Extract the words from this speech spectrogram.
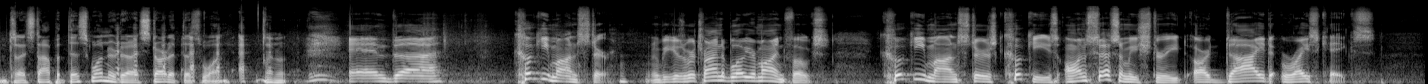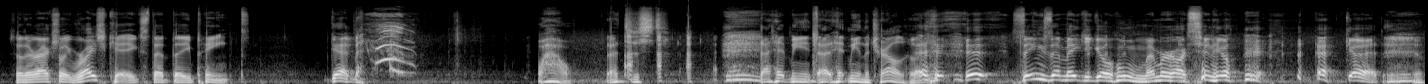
did I stop at this one or did I start at this one? I and uh, Cookie Monster, because we're trying to blow your mind, folks. Cookie Monster's cookies on Sesame Street are dyed rice cakes. So they're actually rice cakes that they paint. Good. Wow. That just that hit me that hit me in the childhood. Things that make you go, hmm. Remember Arsenio? Good.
